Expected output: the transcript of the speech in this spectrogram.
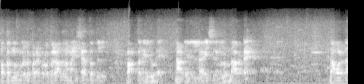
പത്തൊന്നൂറ് കൊല്ലം പഴക്കമുള്ള പുരാതനമായ ക്ഷേത്രത്തിൽ പ്രാർത്ഥനയിലൂടെ നാടിന് എല്ലാ ഐശ്വര്യങ്ങളും ഉണ്ടാവട്ടെ. നമ്മളുടെ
